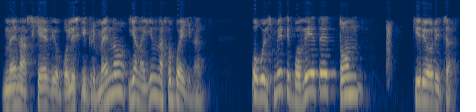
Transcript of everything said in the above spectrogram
με ένα σχέδιο πολύ συγκεκριμένο για να γίνουν αυτό που έγιναν. Ο Will Smith υποδίεται τον κύριο Ρίτσαρντ.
